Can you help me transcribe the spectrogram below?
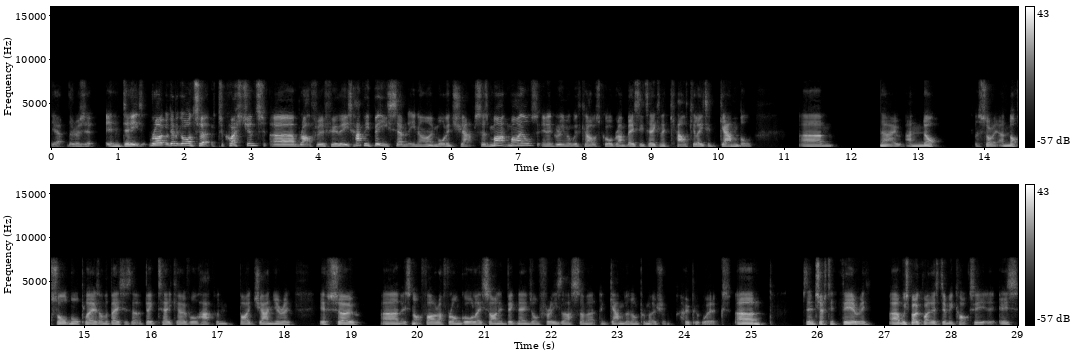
Yeah, there is it indeed. Right, we're going to go on to, to questions. Um, right through a few of these. Happy B79, morning chap, says Mark Miles in agreement with Carlos Corberán, basically taking a calculated gamble um, now and not, sorry, and not sold more players on the basis that a big takeover will happen by January. If so, um, it's not far off Ron Gourlay signing big names on freeze last summer and gambling on promotion. Hope it works. Um, it's an interesting theory. Uh, we spoke about this, didn't we, Coxie? Is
